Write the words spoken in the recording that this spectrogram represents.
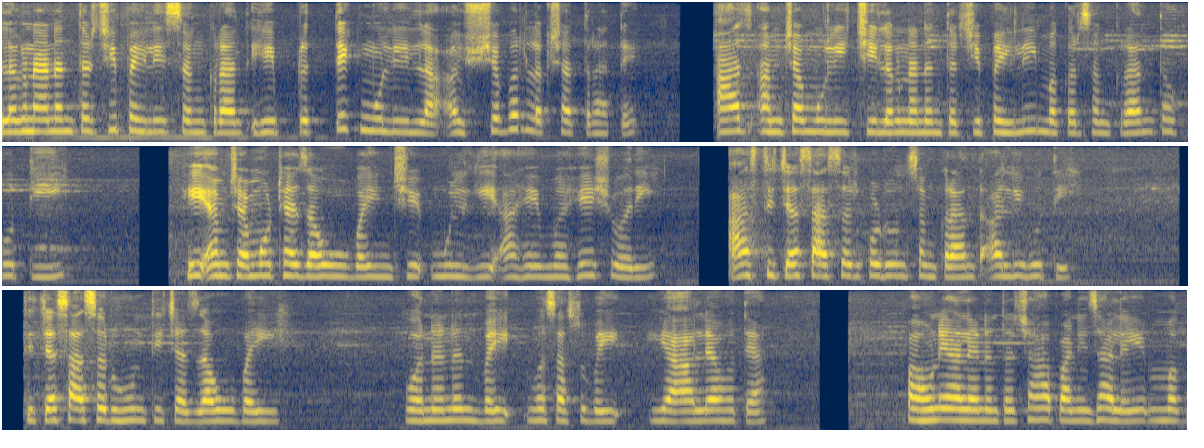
लग्नानंतरची पहिली संक्रांत ही प्रत्येक मुलीला आयुष्यभर लक्षात राहते. आज आमच्या मुलीची लग्नानंतरची पहिली मकर संक्रांत होती. ही आमच्या मोठ्या जाऊबाईंची मुलगी आहे महेश्वरी. आज तिच्या सासरकडून संक्रांत आली होती. तिच्या सासरहून तिच्या जाऊबाई व ननंदबाई व सासूबाई या आल्या होत्या. पाहुणे आल्यानंतर चहापाणी झाले. मग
